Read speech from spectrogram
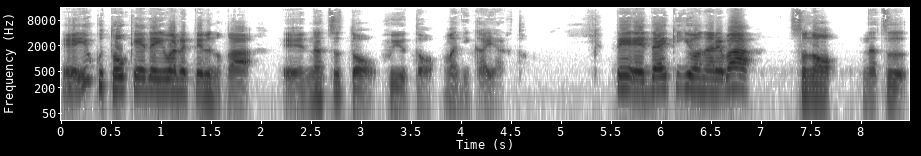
えー、よく統計で言われているのが、えー、夏と冬と、まあ、2回あると。で、大企業なれば、その夏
